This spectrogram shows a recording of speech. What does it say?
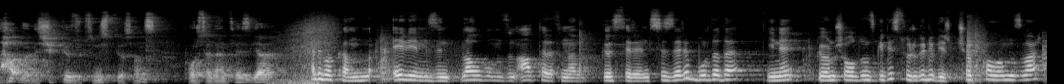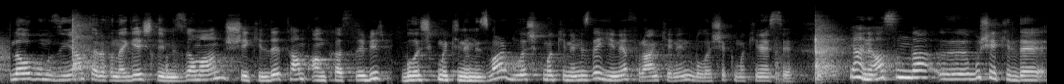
Daha böyle şık gözüksün istiyorsanız porselen tezgah. Hadi bakalım evimizin, lavabomuzun alt tarafına gösterelim sizlere. Burada da yine görmüş olduğunuz gibi sürgülü bir çöp kovamız var. Lavabomuzun yan tarafına geçtiğimiz zaman şu şekilde tam ankastre bir bulaşık makinemiz var. Bulaşık makinemiz de yine Franken'in bulaşık makinesi. Yani aslında e, bu şekilde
